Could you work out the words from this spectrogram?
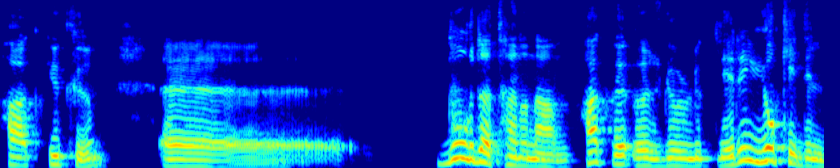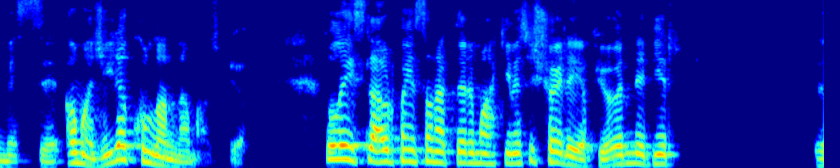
hak, hüküm e, burada tanınan hak ve özgürlüklerin yok edilmesi amacıyla kullanılamaz diyor. Dolayısıyla Avrupa İnsan Hakları Mahkemesi şöyle yapıyor. Önüne bir e,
